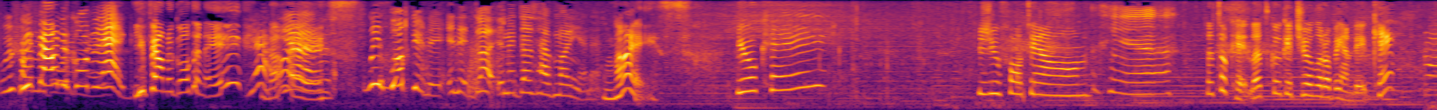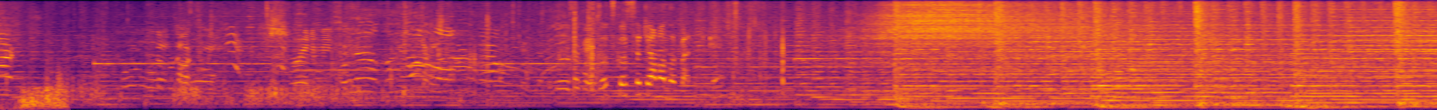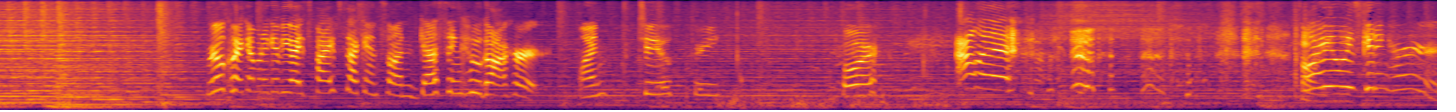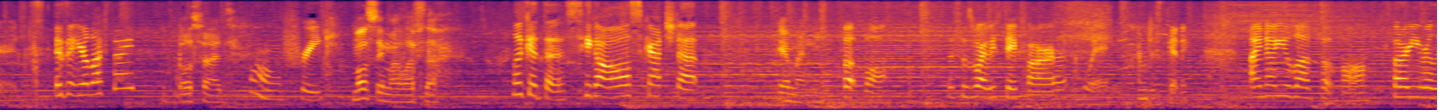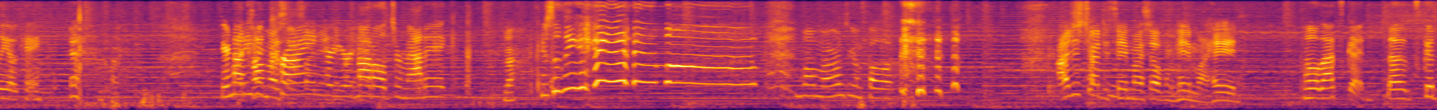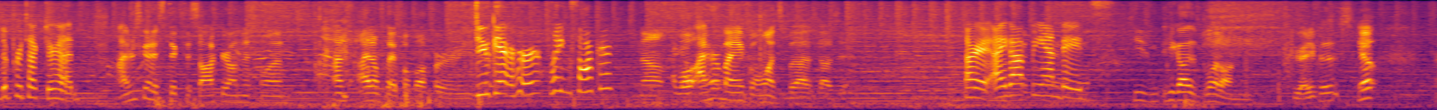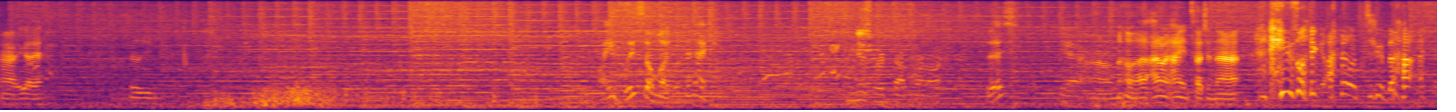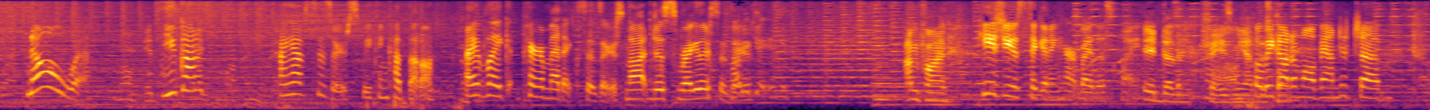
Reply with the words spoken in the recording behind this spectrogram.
We found, a golden egg. You found a golden egg? Yeah. Nice. We looked in it, and it does, and it does have money in it. Nice. You okay? Did you fall down? Yeah. That's okay. Let's go get you a little band-aid, okay? It's okay. Let's go sit down on the bed, okay? Real quick, I'm gonna give you guys five seconds on guessing who got hurt. One, two, three, four. Why are you always getting hurt? Is it your left side? Both sides. Oh, freak. Mostly my left though. Look at this. He got all scratched up. And my knee. Football. This is why we stay far away. I'm just kidding. I know you love football, but are you really okay? Yeah. You're not I even myself so I crying or you're not all dramatic? No. You're something, Mom! Mom, my arm's gonna fall off. I just tried to save myself from hitting my head. Well, that's good. That's good to protect your head. I'm just gonna stick to soccer on this one. I'm, I don't play football for a reason. Do you get hurt playing soccer? No. Well, I hurt my ankle once, but that, that was it. All right, I got band-aids. He's he got his blood on me. You ready for this? Yep. All right, you gotta really. Why you bleed so much? What the heck? You just ripped that part off. This? Yeah. I don't know. I, I don't. I ain't touching that. He's like, I don't do that. No, No, it's You gotta- it's come off anyway. I have scissors. We can cut that off. I have like paramedic scissors, not just regular scissors. I'm fine. He's used to getting hurt by this point. It doesn't phase me at But this But we got point. him all bandaged up.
